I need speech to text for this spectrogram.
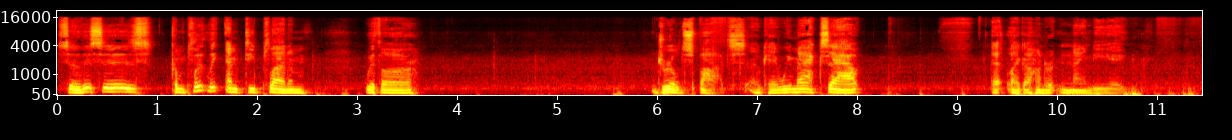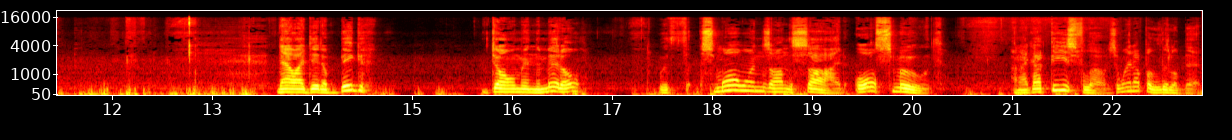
so this is completely empty plenum with our drilled spots. Okay, we max out at like 198. Now I did a big dome in the middle with small ones on the side, all smooth. And I got these flows. It went up a little bit.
